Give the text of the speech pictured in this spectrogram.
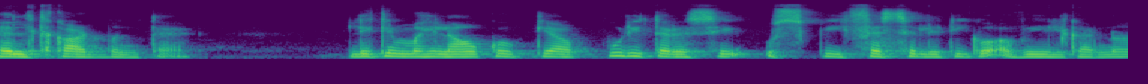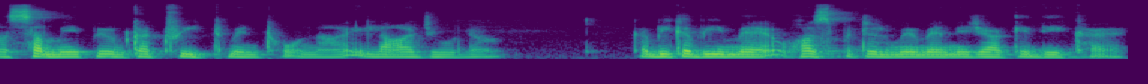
हेल्थ कार्ड बनता है, लेकिन महिलाओं को क्या पूरी तरह से उसकी फैसिलिटी को अवेल करना, समय पे उनका ट्रीटमेंट होना, इलाज होना। कभी कभी मैं हॉस्पिटल में मैंने जाके देखा है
